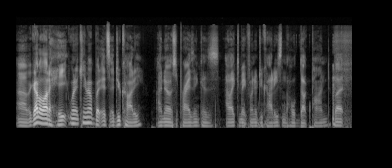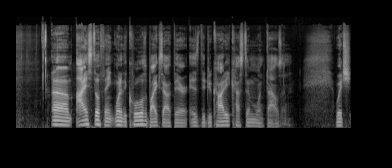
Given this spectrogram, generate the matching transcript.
Um, it got a lot of hate when it came out, but it's a Ducati. I know, it's surprising because I like to make fun of Ducatis and the whole duck pond, but um, I still think one of the coolest bikes out there is the Ducati Custom 1000. Which,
